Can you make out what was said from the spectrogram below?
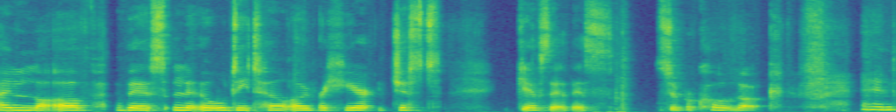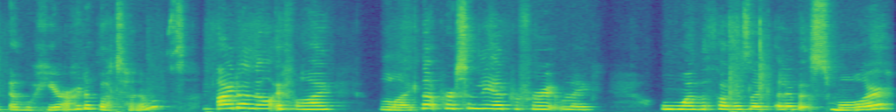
I love this little detail over here. It just gives it this super cool look. And oh, here are the buttons. I don't know if I like that personally. I prefer it like when the thong is like a little bit smaller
